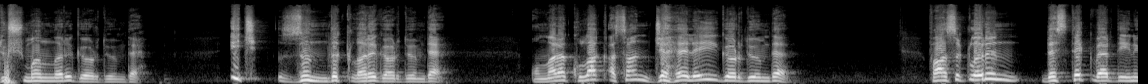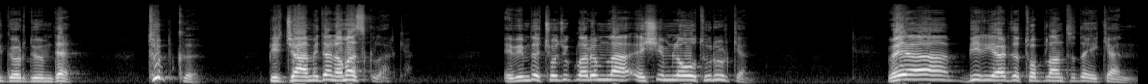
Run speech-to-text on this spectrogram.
düşmanları gördüğümde, iç zındıkları gördüğümde, onlara kulak asan ceheleyi gördüğümde, fasıkların destek verdiğini gördüğümde, tıpkı bir camide namaz kılarken, evimde çocuklarımla, eşimle otururken, veya bir yerde toplantıdayken,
